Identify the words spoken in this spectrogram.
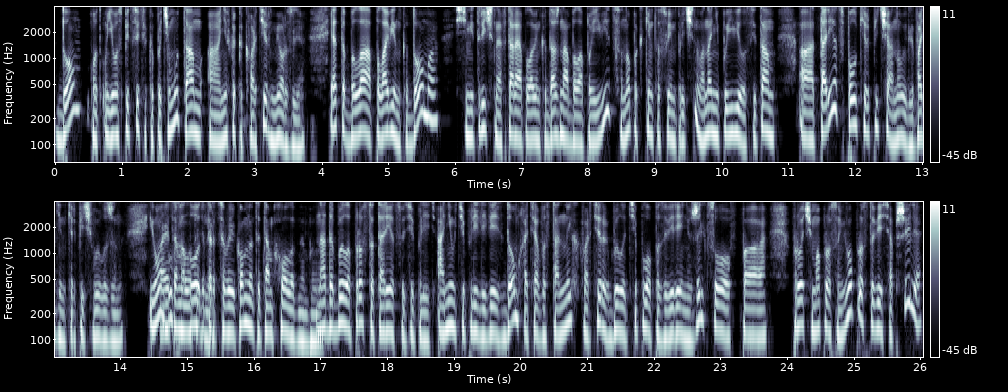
Дом, вот его специфика, почему там а, несколько квартир мерзли. Это была половинка дома, симметричная вторая половинка должна была появиться, но по каким-то своим причинам она не появилась. И там а, торец пол кирпича, ну или в один кирпич выложен. И он Поэтому был холодный. Вот эти торцевые комнаты там холодно было. Надо было просто торец утеплить. Они утеплили весь дом, хотя в остальных квартирах было тепло по заверению жильцов, по прочим вопросам. Его просто весь обшили.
